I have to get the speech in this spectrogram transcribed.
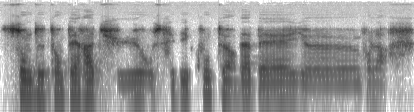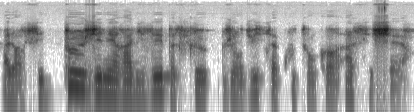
sondes de température ou c'est des compteurs d'abeilles. euh, voilà. Alors, c'est peu généralisé parce que aujourd'hui, ça coûte encore assez cher.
